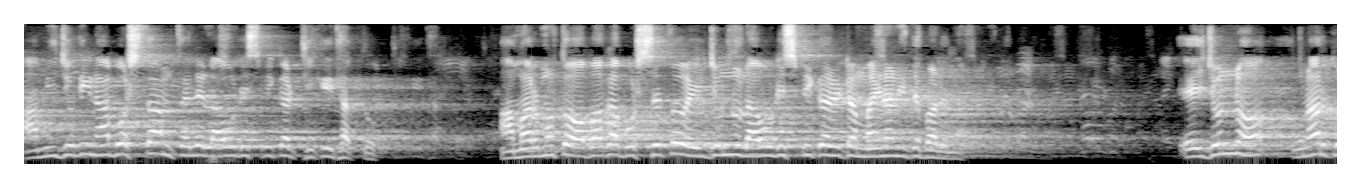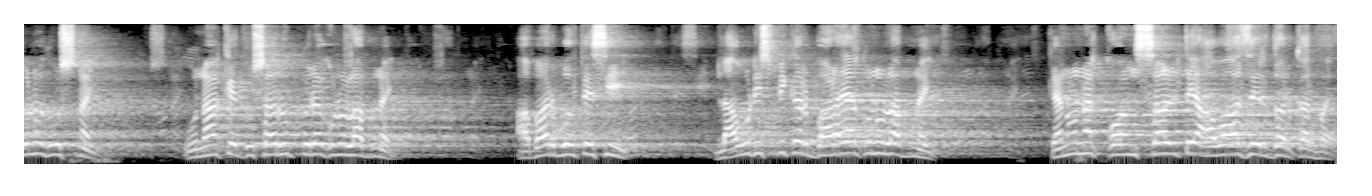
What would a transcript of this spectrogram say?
আমি যদি না বসতাম, তাহলে লাউড স্পিকার ঠিকই থাকতো। আমার মতো অবাগা বসছে তো, এই জন্য লাউড স্পিকার এটা মাইনা নিতে পারে না। এই জন্য ওনার কোনো দোষ নাই। ওনাকে দোষারোপ করে কোনো লাভ নাই। আবার বলতেছি লাউড স্পিকার বাড়ায়া কোনো লাভ নাই। কেননা কনসাল্টে আওয়াজের দরকার হয়।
